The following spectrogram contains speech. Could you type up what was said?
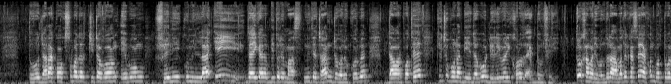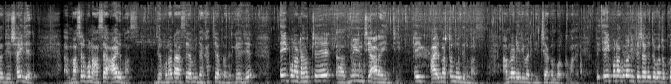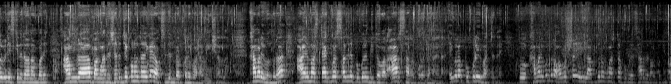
তো যারা কক্সবাজার, চিটাগং এবং ফেনী, কুমিল্লা এই জায়গার ভিতরে মাছ নিতে চান, যোগাযোগ করবেন। যাওয়ার পথে কিছু পোনা দিয়ে যাব, ডেলিভারি খরচ একদম ফ্রি। তো খামারি বন্ধুরা, আমাদের কাছে এখন বর্তমানে যে সাইজের মাছের পোনা আছে আয়ের মাছ। যে পোনাটা আছে, আমি দেখাচ্ছি আপনাদেরকে যে, এই পোনাটা হচ্ছে দুই ইঞ্চি আড়াই ইঞ্চি। এই আয়ের মাছটা নদীর মাছ। আমরা ডেলিভারি দিচ্ছি এখন বর্তমানে। তো এই পোনাগুলো নিতে চাইলে যোগাযোগ করবেন স্ক্রিনে দেওয়া নাম্বারে। আমরা বাংলাদেশের যে কোনো জায়গায় অক্সিজেন ব্যাক করে পাঠাবো ইনশাল্লাহ খামারি বন্ধুরা, আয়ের মাছ একবার ছাড়লে পুকুরে দ্বিতীয়বার আর সারার প্রয়োজন হয় না। এগুলো পুকুরেই বাচ্চা দেয়। তো খামারি বন্ধুরা, অবশ্যই এই লাভজনক মাছটা পুকুরে ছাড়বেন, অল্প কিছু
